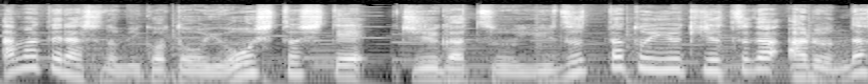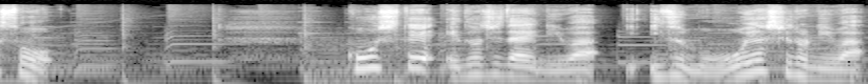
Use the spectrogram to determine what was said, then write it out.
アマテラスの御事を養子として10月を譲ったという記述があるんだそう。こうして江戸時代には、出雲大社には、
